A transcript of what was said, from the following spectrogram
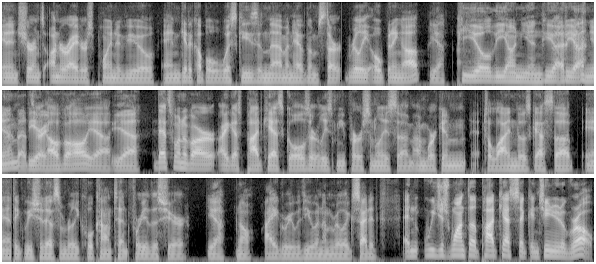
an insurance underwriter's point of view and get a couple of whiskeys in them and have them start really opening up. Yeah. Peel the onion. Peel the onion That's via right. alcohol. Yeah. Yeah. That's one of our, I guess, podcast goals, or at least me personally. So I'm, I'm working to line those guests up and I think we should have some really cool content for you this year. Yeah, no, I agree with you, and I'm really excited. And we just want the podcast to continue to grow.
